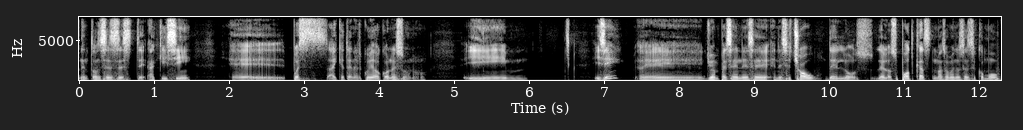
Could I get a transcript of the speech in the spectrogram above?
Entonces este, aquí sí eh, pues hay que tener cuidado con eso, ¿no? Y, y sí, eh, yo empecé en ese, en ese show de los, de los podcasts más o menos hace como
